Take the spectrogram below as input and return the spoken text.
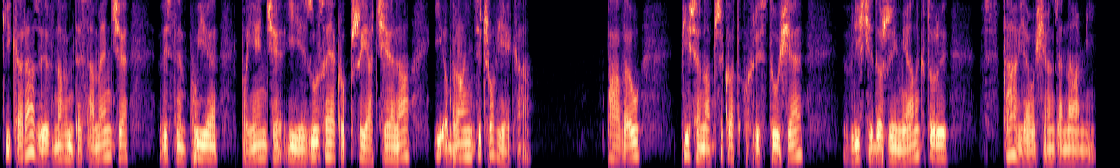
Kilka razy w Nowym Testamencie występuje pojęcie Jezusa jako przyjaciela i obrońcy człowieka. Paweł pisze na przykład o Chrystusie w liście do Rzymian, który wstawiał się za nami.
